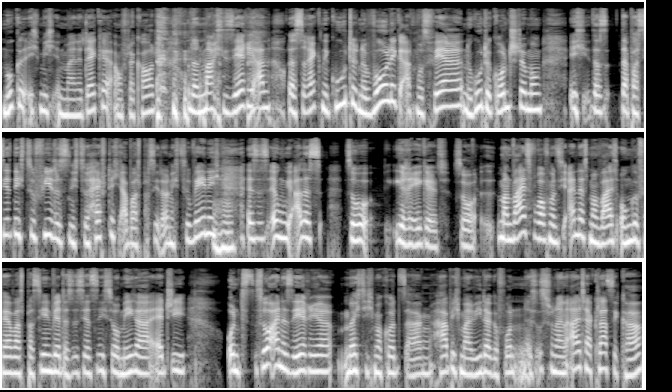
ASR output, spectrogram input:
muckel ich mich in meine Decke auf der Couch und dann mache ich die Serie an und das ist direkt eine gute, eine wohlige Atmosphäre, eine gute Grundstimmung. Ich, das, da passiert nicht zu viel, das ist nicht zu heftig, aber es passiert auch nicht zu wenig. Es ist irgendwie alles so geregelt. So, man weiß, worauf man sich einlässt, man weiß ungefähr, was passieren wird. Das ist jetzt nicht so mega edgy. Und so eine Serie, möchte ich mal kurz sagen, habe ich mal wieder gefunden. Es ist schon ein alter Klassiker.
